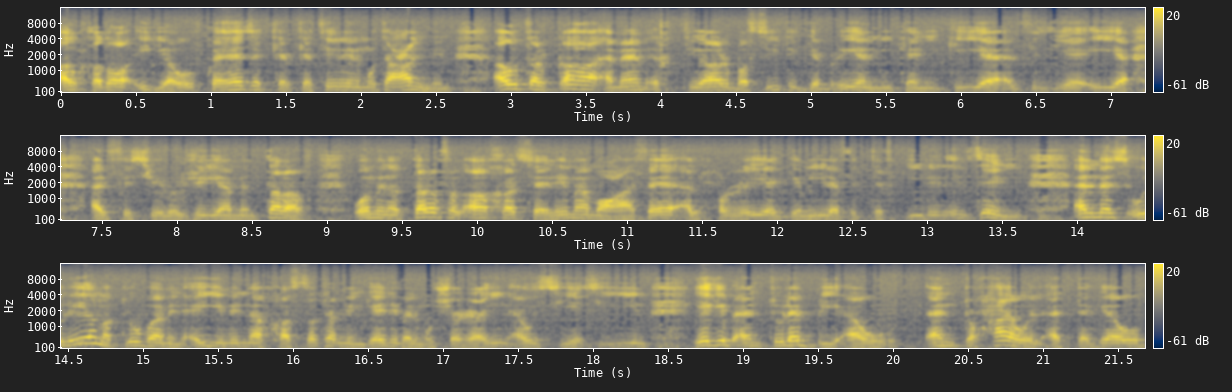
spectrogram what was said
القضائية وفق هذا الكاريكاتير المتعلم أو تركها أمام اختيار بسيط الجبرية الميكانيكية الفيزيائية الفسيولوجية من طرف ومن الطرف الآخر سالمة معافاة الحرية الجميلة في التفكير الإنساني. المسؤولية مطلوبة من أي منا خاصة من جانب المشرعين أو السياسيين. يجب أن تلبي أو أن تحاول التجاوب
